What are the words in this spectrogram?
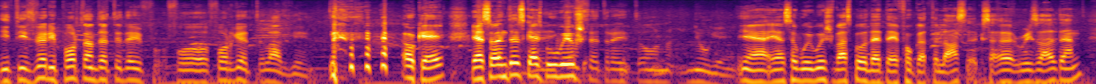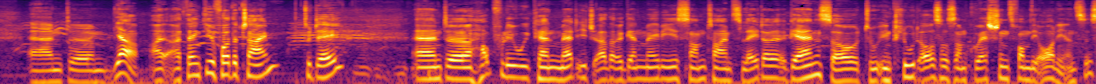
it is very important that they f- for forget the last game. Okay. Yeah. So in this case, They we wish. concentrate on new game. Yeah, yeah. So we wish Waspo that they forgot the last ex- uh, result then, and um, yeah, I, I thank you for the time today, and uh, hopefully we can meet each other again maybe sometimes later again. So to include also some questions from the audiences.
